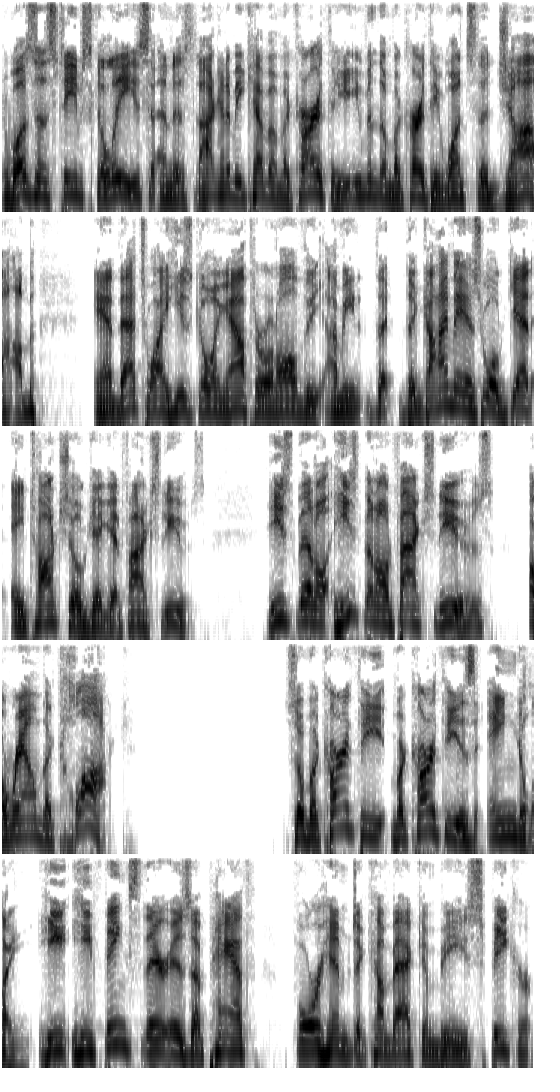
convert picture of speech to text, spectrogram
It wasn't Steve Scalise, and it's not going to be Kevin McCarthy, even though McCarthy wants the job. And that's why he's going out there on all the. I mean, the the guy may as well get a talk show gig at Fox News. He's been on, he's been on Fox News around the clock. So McCarthy McCarthy is angling. He he thinks there is a path for him to come back and be speaker.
